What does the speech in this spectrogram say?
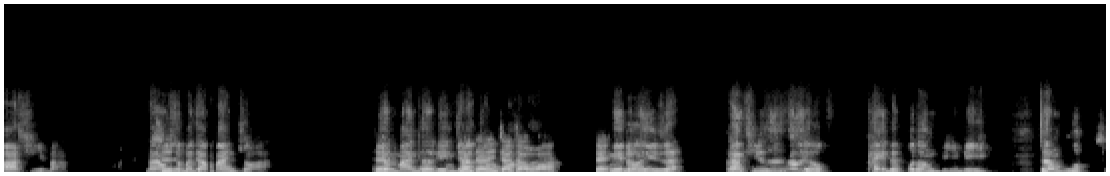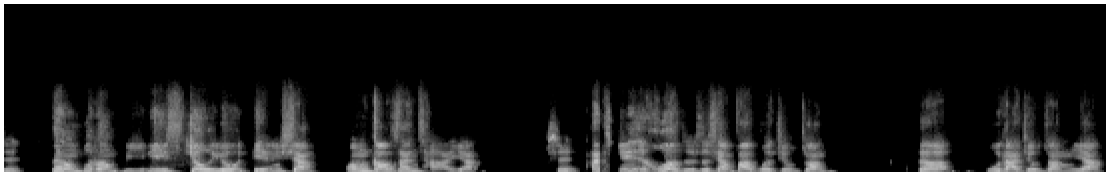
巴西吧，那什么叫曼爪？就曼特林加爪哇，对，你懂意思？它其实都有配的不同比例，这种不是这种不同比例就有点像我们高山茶一样，是它其实或者是像法国酒庄的五大酒庄一样，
